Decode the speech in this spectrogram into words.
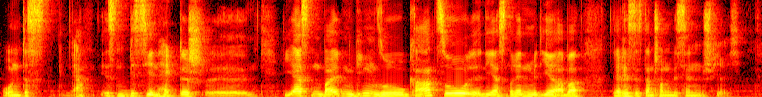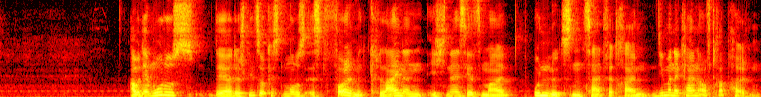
Und das ja, ist ein bisschen hektisch. Äh, die ersten beiden gingen so gerade so, die ersten Rennen mit ihr, aber der Rest ist dann schon ein bisschen schwierig. Aber der Modus, der, der Spielzeugkistenmodus ist voll mit kleinen, ich nenne es jetzt mal unnützen Zeitvertreiben, die meine Kleine auf Trab halten.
